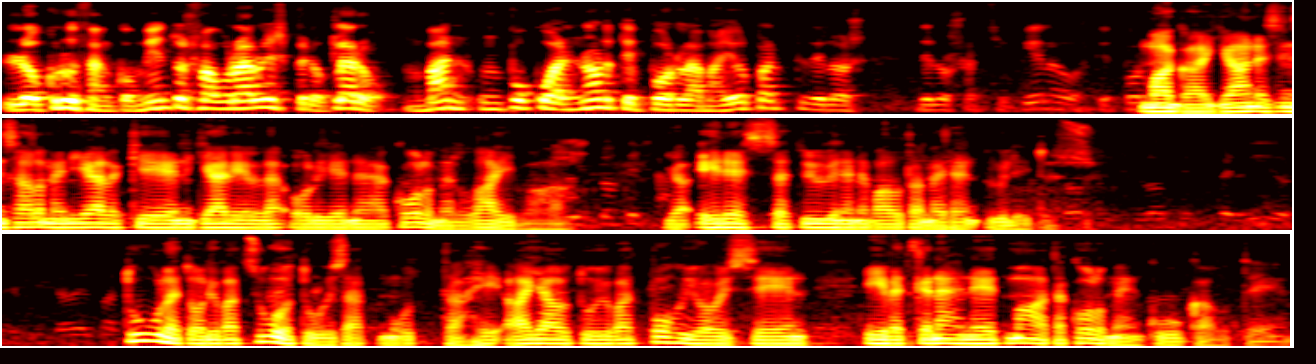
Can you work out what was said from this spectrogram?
Lo cruzan con vientos favorables, pero claro, van un poco al norte por la mayor parte de los, de los archipiélagos que forman... Magallanesin salmen jälkeen jäljellä oli enää kolme laivaa ja edessä Tyynen valtameren ylitys. Tuulet olivat suotuisat, mutta he ajautuivat pohjoiseen, eivätkä nähneet maata kolmeen kuukauteen.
